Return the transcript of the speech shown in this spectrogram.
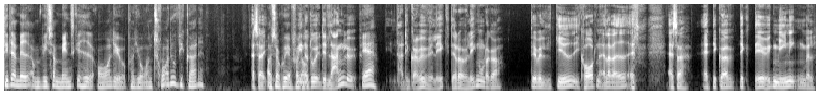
Det der med, om vi som menneskehed overlever på jorden, tror du, vi gør det? Altså, Og så kunne jeg få mener lov... du i det lange løb? Ja, Nej, det gør vi vel ikke. Det er der vel ikke nogen, der gør. Det er vel givet i korten allerede, at, altså, at det gør. Det, det er jo ikke meningen, vel?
